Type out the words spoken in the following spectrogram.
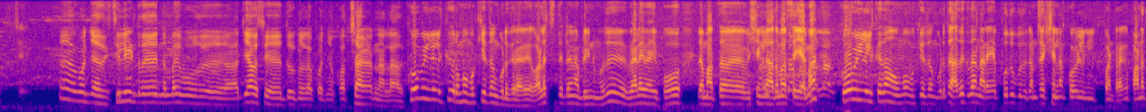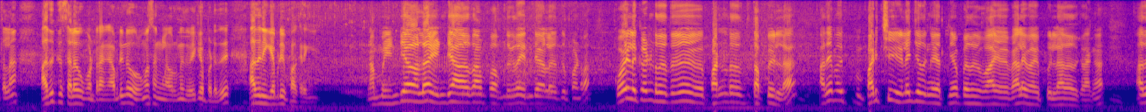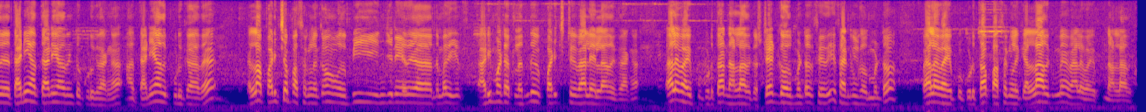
கொஞ்சம் சிலிண்டரு இந்த மாதிரி ஒரு அத்தியாவசிய இதுங்களில் கொஞ்சம் குறைச்சா நல்லா இருக்கும். கோவில்களுக்கு ரொம்ப முக்கியத்துவம் கொடுக்குறாரு. வளர்ச்சி திட்டம் அப்படின்னும் போது வேலைவாய்ப்போ இல்லை மற்ற விஷயங்கள் அது மாதிரி செய்யாமல் கோவில்களுக்கு தான் ரொம்ப முக்கியத்துவம் கொடுத்து அதுக்கு தான் நிறைய புது புது கன்ஸ்ட்ரக்ஷன்லாம் கோவில்களுக்கு பண்ணுறாங்க பணத்தெல்லாம் அதுக்கு செலவு பண்ணுறாங்க அப்படின்னு ஒரு விமர்சனங்கள் அவர் மீது வைக்கப்படுது. அது நீங்கள் எப்படி பார்க்குறீங்க? நம்ம இந்தியாவில் இந்தியாவில் தான் இப்போ வந்து இந்தியாவில் இது பண்ணுறோம் கோயிலுக்குன்றது பண்ணுறது தப்பு இல்லை. அதே மாதிரி படித்து இளைஞதுங்க எத்தனையோ பேர் வாய் வேலை வாய்ப்பு இல்லாத இருக்கிறாங்க. அது தனியார் தனியார்ன்ட்டு கொடுக்குறாங்க. அது தனியார் கொடுக்காத எல்லா படித்த பசங்களுக்கும் ஒரு பி இன்ஜினியர் அந்த மாதிரி அடிமட்டத்துலேருந்து படிச்சுட்டு வேலை இல்லாத இருக்கிறாங்க வேலை வாய்ப்பு கொடுத்தா நல்லா இருக்கும். ஸ்டேட் கவர்மெண்ட்டும் சரி சென்ட்ரல் கவர்மெண்ட்டும் வேலை வாய்ப்பு கொடுத்தா பசங்களுக்கு எல்லாருக்குமே வேலை வாய்ப்பு நல்லா இருக்கும்.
